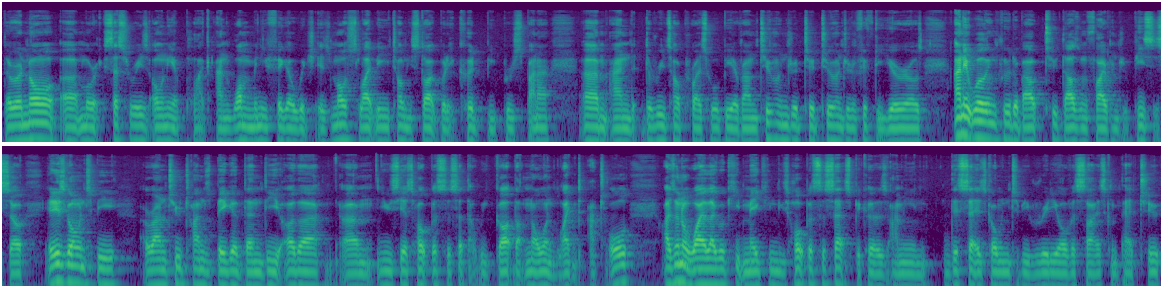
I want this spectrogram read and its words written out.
There are no uh, more accessories, only a plaque and one minifigure, which is most likely Tony Stark, but it could be Bruce Banner. Um, and the retail price will be around 200 to 250 euros, and it will include about 2,500 pieces. So it is going to be around two times bigger than the other um, UCS Hulkbuster set that we got that no one liked at all. I don't know why LEGO keep making these Hulkbuster sets because, I mean, this set is going to be really oversized compared to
